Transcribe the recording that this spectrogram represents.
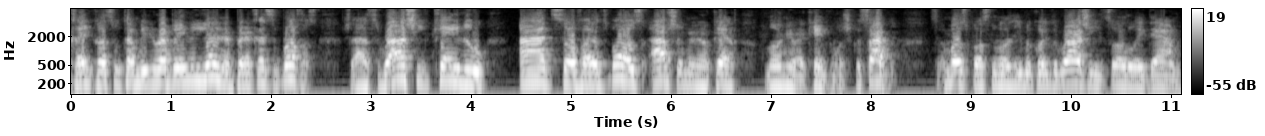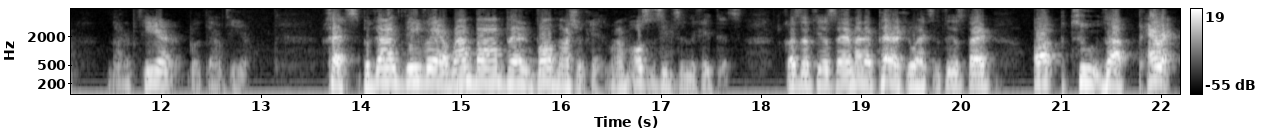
Chen Kosu Tamid Rabbeinu Yonin, Perekas Brachos. Shas Rashi Kenu Sof HaEtzbos, Av Shemin Rokech, Lo Nira Ken Kmosh Kasadnu. So most poskim, even according to Rashi, it's all the way down, not up here, but down to here. Ches, began Divrei Rambam Perik Bob Mashakin. Ram also seems to indicate this. Because the Thios Time at a Perik, he writes the Thios Time up to the Perik.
